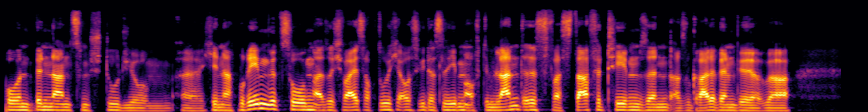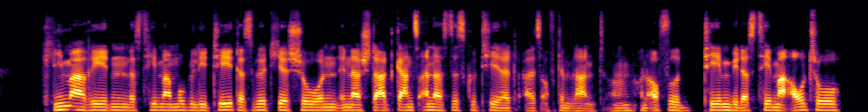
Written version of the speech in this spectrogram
und bin dann zum Studium äh, hier nach Bremen gezogen. Also ich weiß auch durchaus, wie das Leben auf dem Land ist, was da für Themen sind. Also gerade wenn wir über Klima reden, das Thema Mobilität, das wird hier schon in der Stadt ganz anders diskutiert als auf dem Land. Und auch so Themen wie das Thema Auto,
